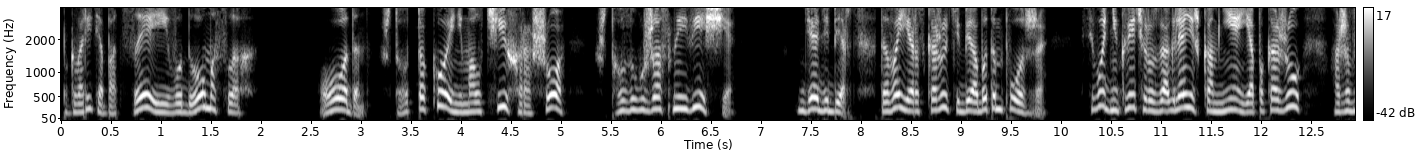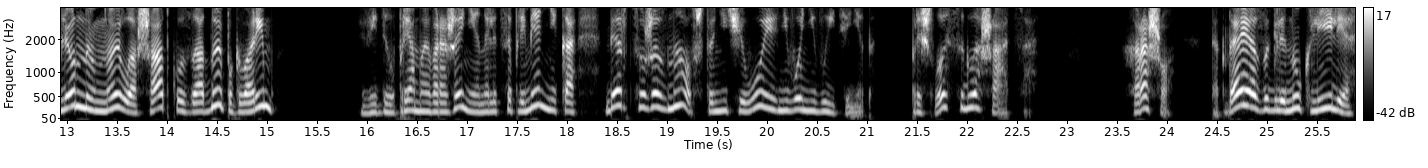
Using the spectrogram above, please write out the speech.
поговорить об отце и его домыслах. Одан, что такое, не молчи, хорошо? Что за ужасные вещи? Дядя Берц, давай я расскажу тебе об этом позже. Сегодня к вечеру заглянешь ко мне, я покажу оживленную мной лошадку, заодно и поговорим». Видя упрямое выражение на лице племянника, Берц уже знал, что ничего из него не вытянет. Пришлось соглашаться. «Хорошо, тогда я загляну к Лиле,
